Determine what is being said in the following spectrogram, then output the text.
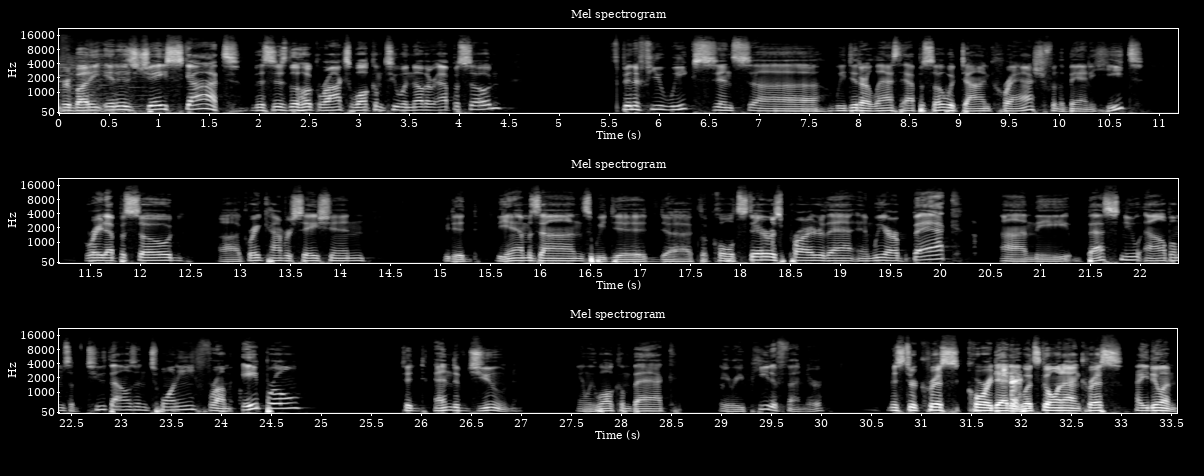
Everybody. It is Jay Scott. This is The Hook Rocks. Welcome to another episode. It's been a few weeks since uh, we did our last episode with Don Crash from the band Heat. Great episode, uh, great conversation. We did the Amazons, we did uh, the Cold Stares prior to that, and we are back on the best new albums of 2020 from April to end of June. And we welcome back a repeat offender, Mr. Chris Corradetti. What's going on, Chris? How you doing?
